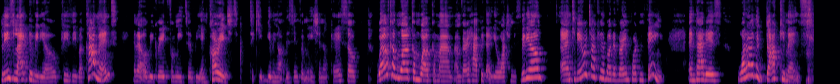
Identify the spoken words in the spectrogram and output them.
Please like the video. Please leave a comment. And that will be great for me to be encouraged to keep giving out this information. Okay, so welcome, welcome, welcome. I'm, I'm very happy that you're watching this video. And today we're talking about a very important thing, and that is what are the documents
